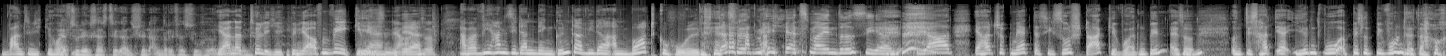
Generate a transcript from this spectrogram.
wahnsinnig geholfen. Ja, zunächst hast du ganz schön andere Versuche. Ja, natürlich. Ich bin ja auf dem Weg gewesen. ja, ja. Also. Aber wie haben Sie dann den Günther wieder an Bord geholt? Das würde mich jetzt mal interessieren. Ja, er hat schon gemerkt, dass ich so stark geworden bin. Also, mhm. Und das hat er irgendwo ein bisschen bewundert auch.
